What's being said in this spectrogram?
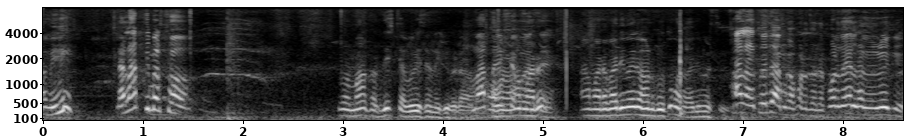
আমি? না লাত্তি মারছো? তোমার মাথা ডিস্টার্ব হয়েছে নাকি বেটা? মাথা disturb আমার। আমার বাড়ি মেরে হন তোমার বাড়ি মারছি? ফালা তো দাম কাপড় দাও পড়ে হেল লইতে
